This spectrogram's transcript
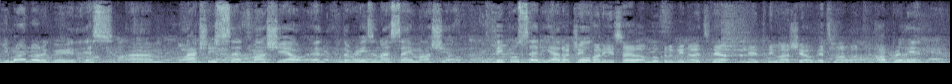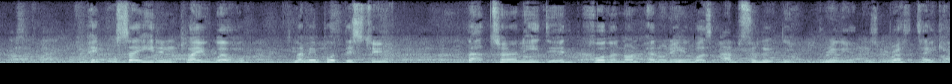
You might not agree with this. Um, I actually said Martial, and the reason I say Martial, people said he had a Actually, funny you say that. I'm looking at my notes now. Anthony Martial gets my one. Oh, brilliant! People say he didn't play well. Let me put this to you: that turn he did for the non-penalty was absolutely brilliant. It was breathtaking.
